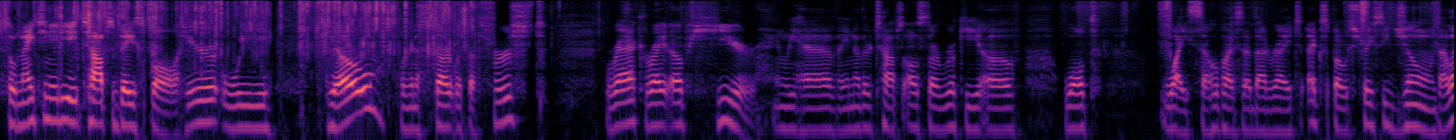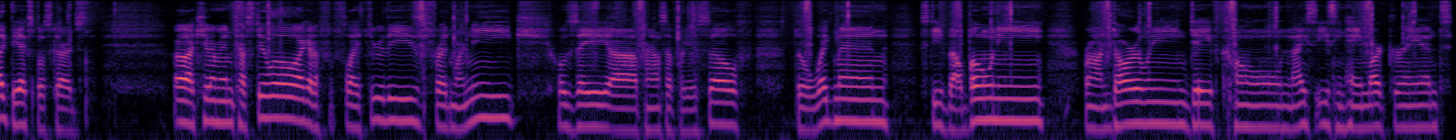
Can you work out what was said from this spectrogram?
So 1988 Topps Baseball. Here we go. We're going to start with the first rack right up here. And we have another Topps All-Star rookie of Walt Weiss. I hope I said that right. Expos, Tracy Jones. I like the Expos cards. Uh, Kierman Castillo. I got to fly through these. Fred Manrique. Jose, uh, pronounce that for yourself. Bill Wegman. Steve Balboni. Ron Darling. Dave Cone. Nice, easy name. Mark Grant.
